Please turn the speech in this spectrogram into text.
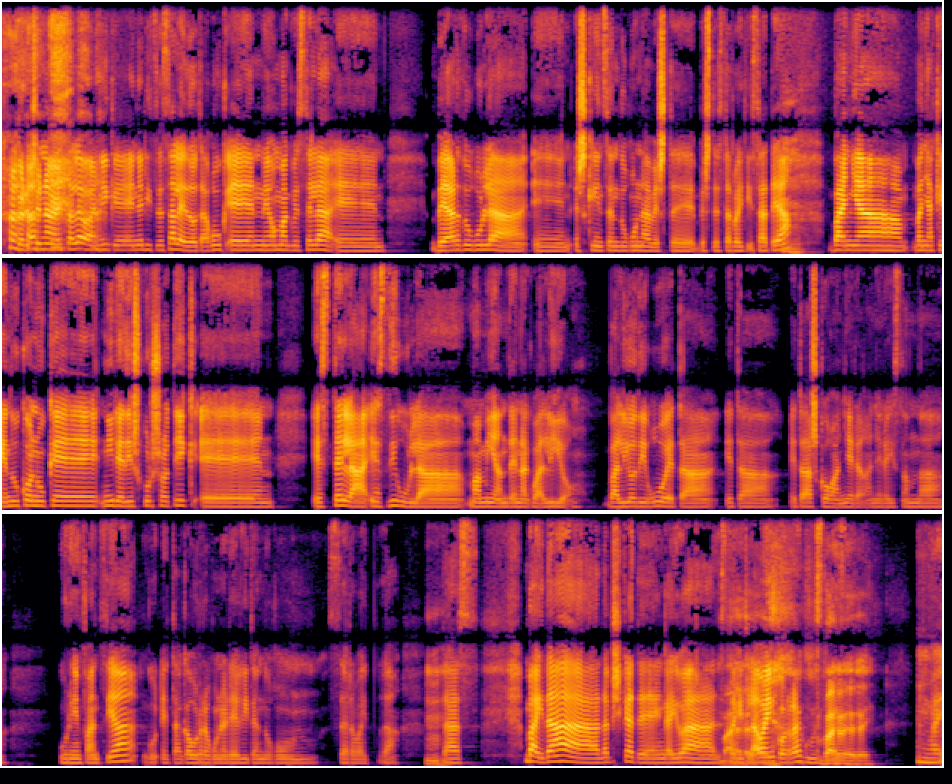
pertsona bezala, ba, nik eneritz bezala edo eta guk eh, neomak bezala en, behar dugula en, eskaintzen duguna beste, beste zerbait izatea, baina, baina kenduko nuke nire diskursotik en, ez dela, ez digula mamian denak balio. Balio digu eta, eta, eta asko gainera, gainera izan da gure infantzia, eta gaur egun ere egiten dugun zerbait da. Mhm. Daz, bai, da, da pixkaten gai bat, ez Bai, dakit, bai, labainkorra guztiz. Bai, bai, bai. Bai,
